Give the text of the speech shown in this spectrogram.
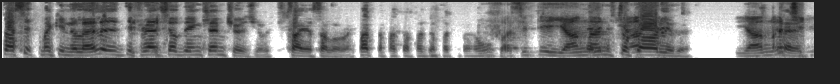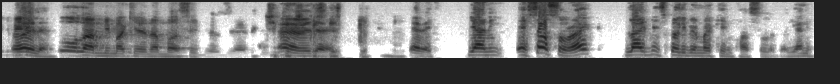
fasit makinelerle diferansiyel denklem çözüyor. Sayısal olarak. Pata pata pata pata. Fasit diye yandan... Elimiz çok ağrıyordu. Yandan evet, çevirmeli olan bir makineden bahsediyoruz yani. evet, evet. evet. Yani esas olarak Leibniz böyle bir makine tasarladı. Yani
